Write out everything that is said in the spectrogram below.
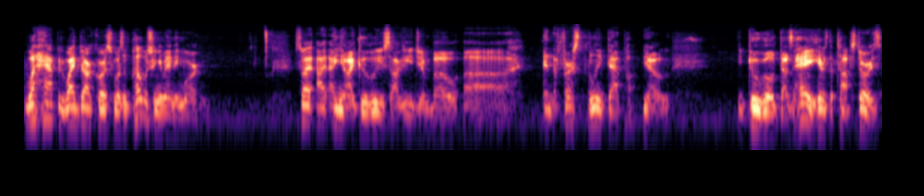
what happened, why Dark Horse wasn't publishing him anymore. So I, I you know, I Google Usagi Yojimbo, uh, and the first link that you know Google does, hey, here's the top stories.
